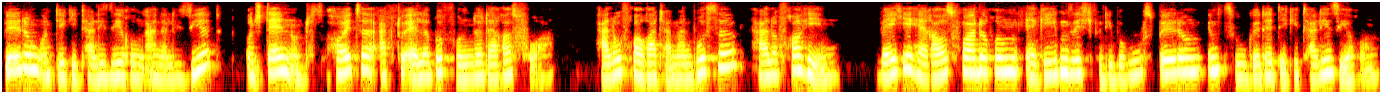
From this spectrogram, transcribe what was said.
Bildung und Digitalisierung analysiert und stellen uns heute aktuelle Befunde daraus vor. Hallo Frau Rattermann-Busse, hallo Frau Hehn. Welche Herausforderungen ergeben sich für die Berufsbildung im Zuge der Digitalisierung?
